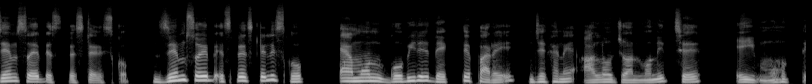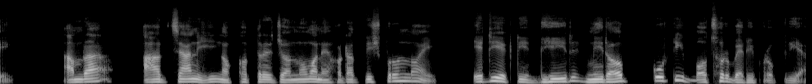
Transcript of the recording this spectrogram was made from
James Webb space telescope James Webb space telescope এমন গভীরে দেখতে পারে যেখানে আলো জন্ম নিচ্ছে এই মুহূর্তেই। আমরা আজ জানি নক্ষত্রের জন্ম মানে হঠাৎ বিস্ফোরণ নয়, এটি একটি ধীর, নীরব, কোটি বছর ব্যাপী প্রক্রিয়া।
